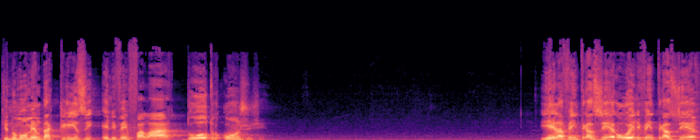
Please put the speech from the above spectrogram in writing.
Que no momento da crise ele vem falar do outro cônjuge. E ela vem trazer, ou ele vem trazer,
